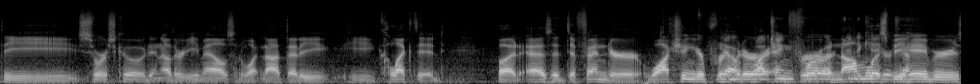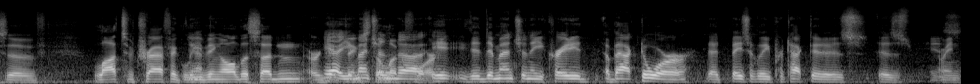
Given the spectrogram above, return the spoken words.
the source code and other emails and whatnot that he he collected, but as a defender, watching your perimeter watching and for for anomalous indicators, yeah. behaviors of lots of traffic leaving all of a sudden are good Yeah, things you to mentioned, look uh, for. he, he did mention that he created a back door that basically protected his, his, I mean,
